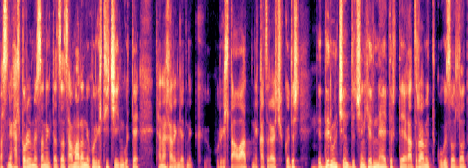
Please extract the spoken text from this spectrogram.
бас нэг халтур юмэр санагдаа. За цамаараа нэг хүргэлт хийчихэнгүүтээ танахаар ингээд нэг хүргэлт аваад нэг газар очих гээд ш. Тэгээд тэр үн чинь одоо чинь хэр найдвартай газараа мэдхгүйгээс болоод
